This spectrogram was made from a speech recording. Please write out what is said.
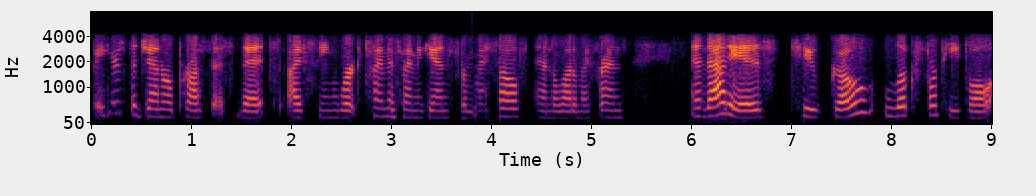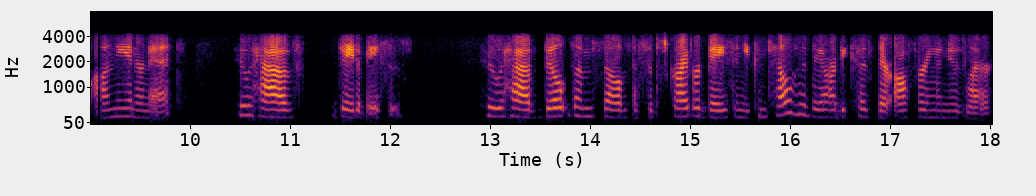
But here's the general process that I've seen work time and time again for myself and a lot of my friends, and that is to go look for people on the internet who have databases who have built themselves a subscriber base, and you can tell who they are because they're offering a newsletter.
